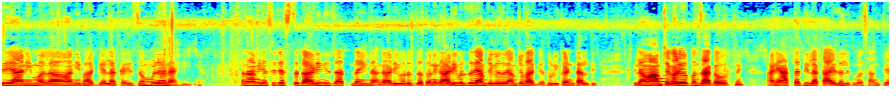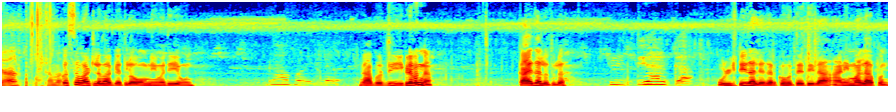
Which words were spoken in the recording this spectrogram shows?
ते आणि मला आणि भाग्याला काही जमलं नाही. कारण आम्ही असे जास्त गाडीने जात नाही ना गाडीवरच जातो. आणि गाडीवर जरी आमच्याकडे तरी आमच्या भाग्या थोडी कंटाळते तिला मग आमच्या गाडीवर पण जागा होत नाही. आणि आता तिला काय झाले तुम्हाला सांगते हा. थांबा. कसं वाटलं भाग्या तुला ओमनीमध्ये येऊन? घाबरली. इकडे बघ ना. काय झालं तुला? उलटी झाल्यासारखं होते तिला आणि मला पण.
